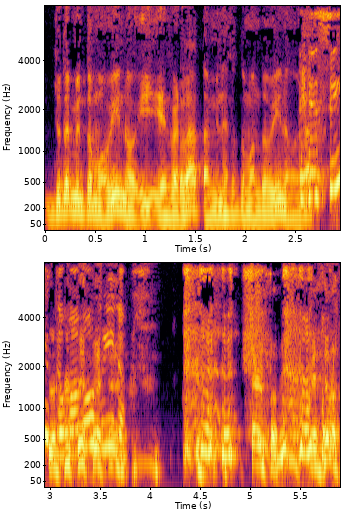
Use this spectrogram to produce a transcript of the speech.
yo también tomo vino. Y es verdad, también está tomando vino, ¿verdad? sí, tomamos vino. pero,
